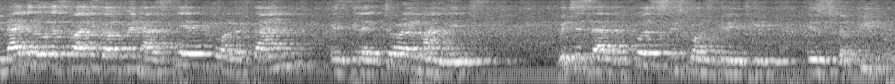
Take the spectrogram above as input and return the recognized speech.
United Workers Party government has failed to understand its electoral mandate which is that the first responsibility is to the people.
